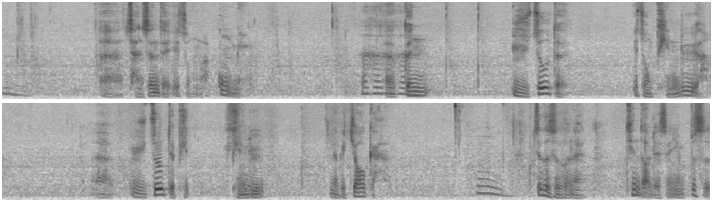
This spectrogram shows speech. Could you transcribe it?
嗯，呃，产生的一种啊共鸣，呃，跟宇宙的一种频率啊，呃，宇宙的频频率那个交感，嗯，这个时候呢，听到的声音不是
